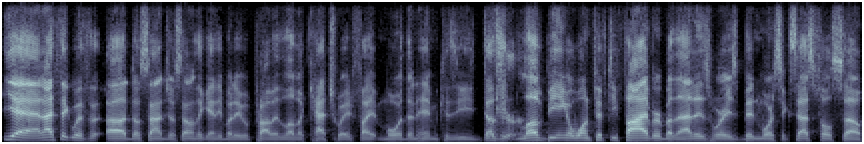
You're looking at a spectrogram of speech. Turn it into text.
Yeah, and I think with uh, Dos Anjos, I don't think anybody would probably love a catchweight fight more than him because he doesn't sure. love being a 155er, but that is where he's been more successful. So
